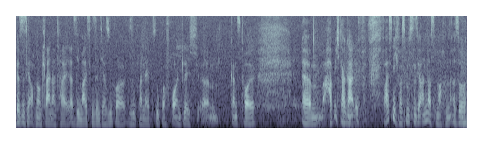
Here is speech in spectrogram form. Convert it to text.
Das ist ja auch nur ein kleiner Teil. Also die meisten sind ja super, super nett, super freundlich, ähm, ganz toll. Ähm, habe ich da gar nicht, weiß nicht, was müssen sie anders machen? Also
